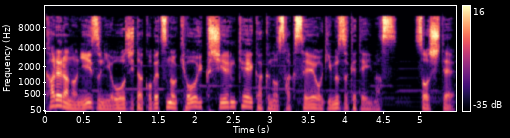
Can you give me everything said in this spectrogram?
彼らのニーズに応じた個別の教育支援計画の作成を義務付けています。そして、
